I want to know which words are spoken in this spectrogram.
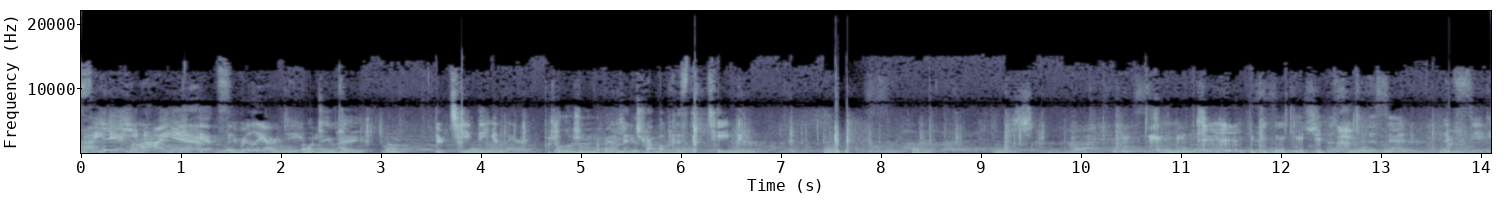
say that. You know I hate that. They really are taping. What do you hate? They're taping in there. Put the lotion in the basket. I'm in trouble because they're taping. Listen to this end. CD.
